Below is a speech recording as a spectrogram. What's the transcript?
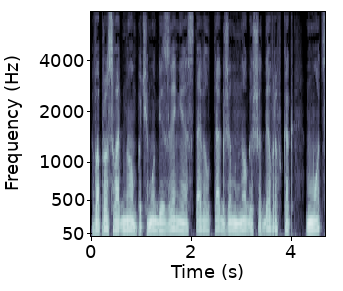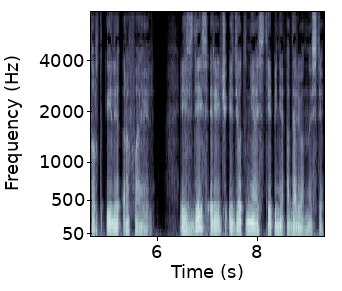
Вопрос в одном, почему Безе не оставил так же много шедевров, как Моцарт или Рафаэль? И здесь речь идет не о степени одаренности,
